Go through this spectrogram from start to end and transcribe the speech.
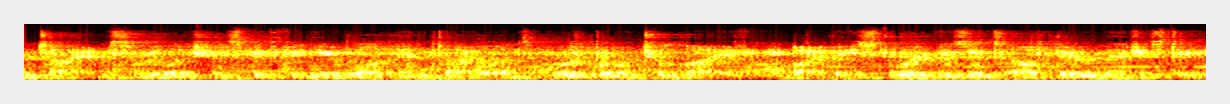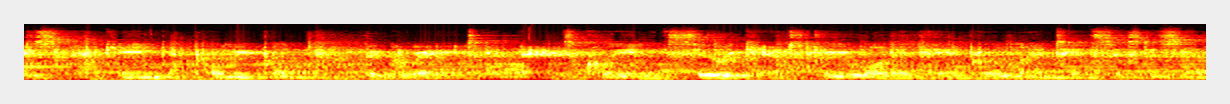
Modern times, relations between Iran and Thailand were brought to life by the historic visit of their Majesties King Tomipon the Great and Queen Sirikit to Yuan in April 1967.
